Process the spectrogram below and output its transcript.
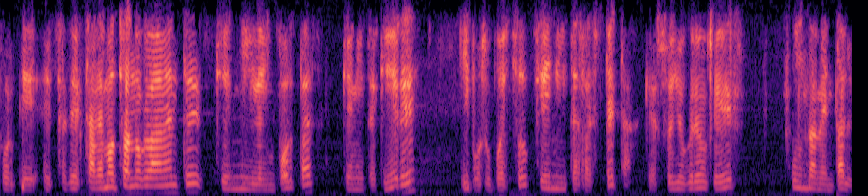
porque este te está demostrando claramente que ni le importas, que ni te quiere y por supuesto que ni te respeta, que eso yo creo que es fundamental.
